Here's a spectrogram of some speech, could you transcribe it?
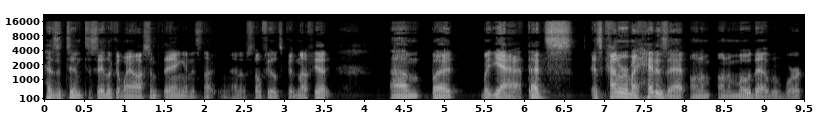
hesitant to say, "Look at my awesome thing," and it's not. I just don't feel it's good enough yet. Um, but but yeah, that's it's kind of where my head is at on a on a mode that would work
